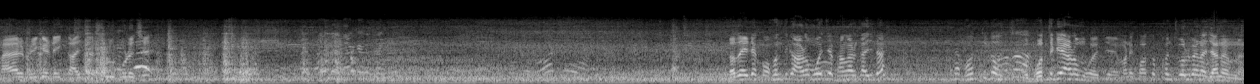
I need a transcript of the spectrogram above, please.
ফায়ার ব্রিগেড এই কাজটা শুরু করেছে। দাদা এটা কখন থেকে আরম্ভ হয়েছে ভাঙার কাজটা? ভোর থেকে আরম্ভ হয়েছে মানে কতক্ষণ চলবে না জানেন না?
